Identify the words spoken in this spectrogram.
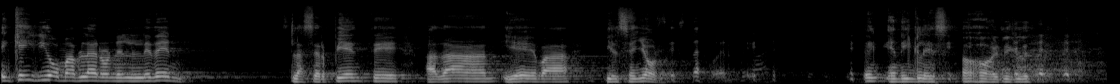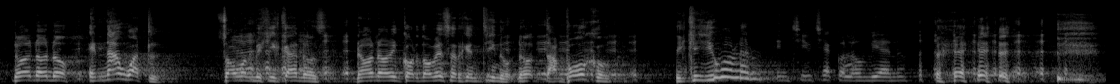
¿En qué idioma hablaron en el Edén? La serpiente, Adán y Eva y el Señor. Está fuerte. En, en inglés. Oh, en inglés. No, no, no. En náhuatl. Somos mexicanos. No, no, en cordobés argentino. No, tampoco. ¿En qué idioma hablaron? En chipcha colombiano.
